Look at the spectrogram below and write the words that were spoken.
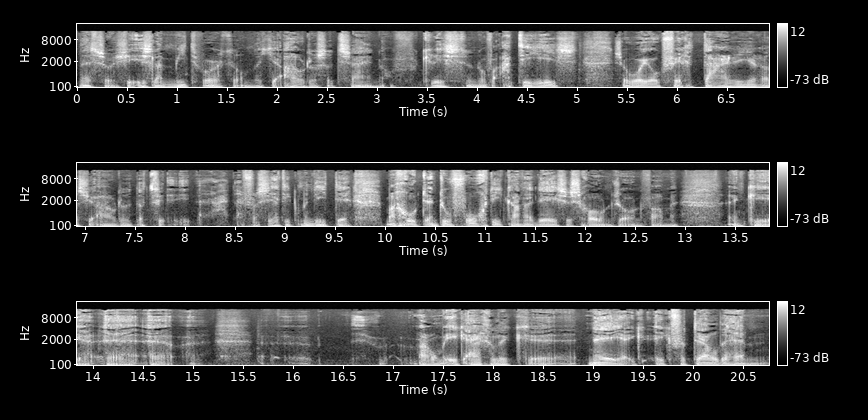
Net zoals je islamiet wordt, omdat je ouders het zijn. Of christen, of atheïst. Zo word je ook vegetariër als je ouder... Dat, daar verzet ik me niet tegen. Maar goed, en toen vroeg die Canadese schoonzoon van me... een keer... Uh, uh, waarom ik eigenlijk... Nee, ik, ik vertelde hem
